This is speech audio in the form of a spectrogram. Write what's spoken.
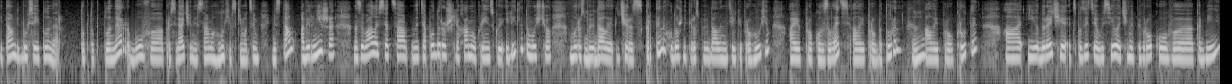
і там відбувся і пленер. Тобто пленер був е, присвячений саме глухівським оцим містам, а вірніше називалася ця, ця подорож шляхами української еліти, тому що ми розповідали через картини, художники розповідали не тільки про Глухів, а й про Козелець, але й про Батурин, Мгм. але й про Крути. А, і, до речі, експозиція висіла чи не півроку в Кабміні,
